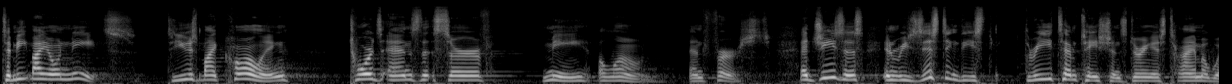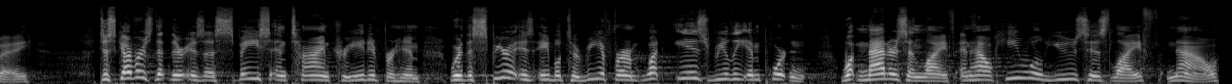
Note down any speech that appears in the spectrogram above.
to meet my own needs, to use my calling towards ends that serve me alone and first. And Jesus, in resisting these three temptations during his time away, discovers that there is a space and time created for him where the Spirit is able to reaffirm what is really important, what matters in life, and how he will use his life now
